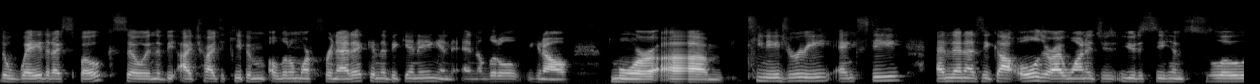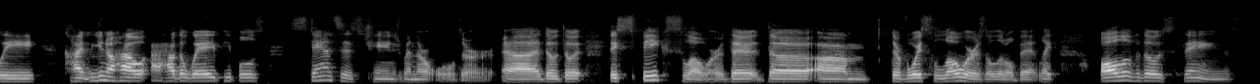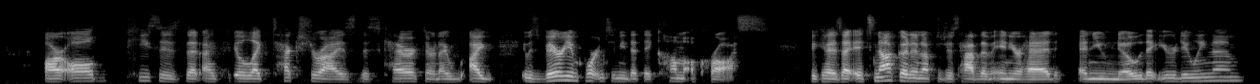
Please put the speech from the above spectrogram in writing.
the way that I spoke. So in the I tried to keep him a little more frenetic in the beginning and and a little you know more um, teenagery, angsty. And then as he got older, I wanted you, you to see him slowly kind. You know how how the way people's stances change when they're older. Uh, the, the they speak slower. The the um, their voice lowers a little bit. Like all of those things are all pieces that I feel like texturize this character, and I I it was very important to me that they come across because it's not good enough to just have them in your head and you know that you're doing them.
